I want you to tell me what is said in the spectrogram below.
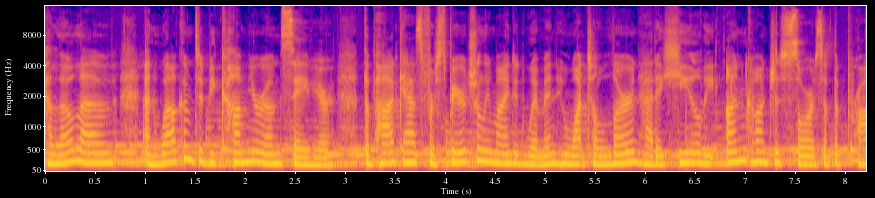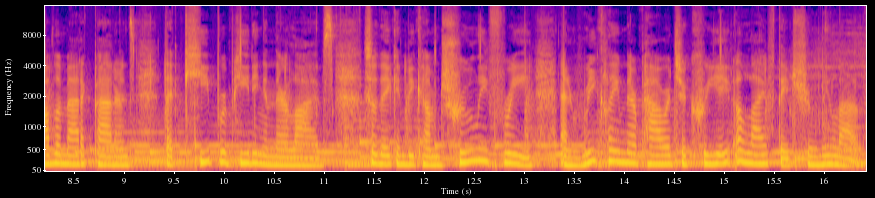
Hello, love, and welcome to Become Your Own Savior, the podcast for spiritually minded women who want to learn how to heal the unconscious source of the problematic patterns that keep repeating in their lives so they can become truly free and reclaim their power to create a life they truly love.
